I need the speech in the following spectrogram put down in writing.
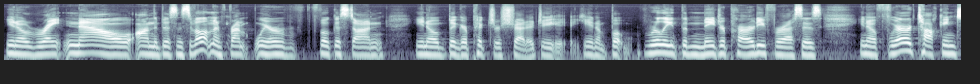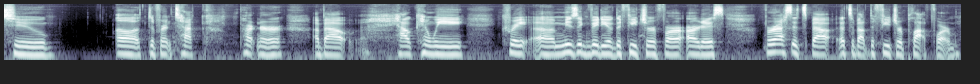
you know right now on the business development front we're focused on you know bigger picture strategy you know but really the major priority for us is you know if we're talking to a different tech partner about how can we create a music video of the future for our artists for us it's about it's about the future platform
